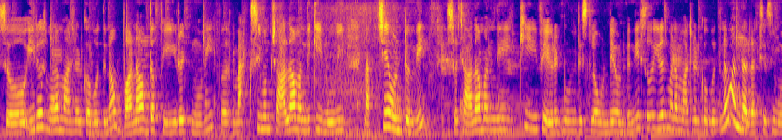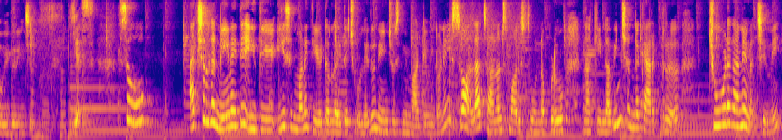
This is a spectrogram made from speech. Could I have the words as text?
సో ఈరోజు మనం మాట్లాడుకోబోతున్నాం one of the favourite movie for maximum చాలామందికి ఈ మూవీ నచ్చే ఉంటుంది. సో చాలామందికి ఫేవరెట్ మూవీ లిస్ట్లో ఉండే ఉంటుంది. సో ఈరోజు మనం మాట్లాడుకోబోతున్నాం అందరు రాక్షసి మూవీ గురించి. ఎస్ సో యాక్చువల్గా నేనైతే ఈ థియే ఈ సినిమాని థియేటర్లో అయితే చూడలేదు. నేను చూసింది మా టీవీలోనే. సో అలా ఛానల్స్ మారుస్తూ ఉన్నప్పుడు నాకు ఈ నవీన్ చంద్ర క్యారెక్టర్ చూడగానే నచ్చింది.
